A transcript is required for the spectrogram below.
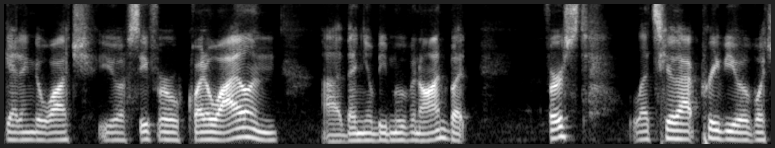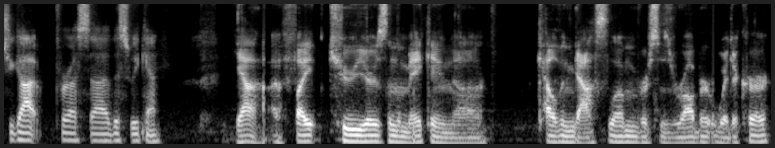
getting to watch UFC for quite a while, and uh, then you'll be moving on. But first, let's hear that preview of what you got for us uh, this weekend. Yeah, a fight two years in the making. Kelvin Gastelum versus Robert Whittaker.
